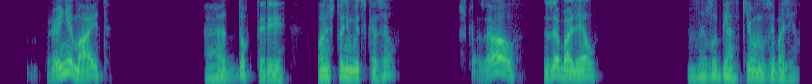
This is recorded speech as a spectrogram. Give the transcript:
— Принимает. — А докторе он что-нибудь сказал? — Сказал. Заболел. — На Лубянке он заболел.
